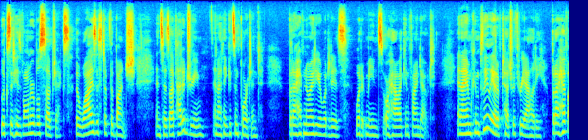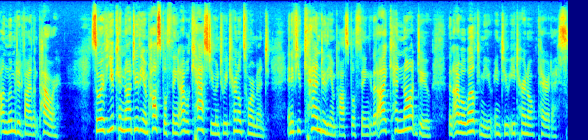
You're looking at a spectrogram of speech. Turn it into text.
looks at his vulnerable subjects, the wisest of the bunch, and says, I've had a dream, and I think it's important, but I have no idea what it is, what it means, or how I can find out and I am completely out of touch with reality, but I have unlimited violent power. So if you cannot do the impossible thing, I will cast you into eternal torment. And if you can do the impossible thing that I cannot do, then I will welcome you into eternal paradise.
